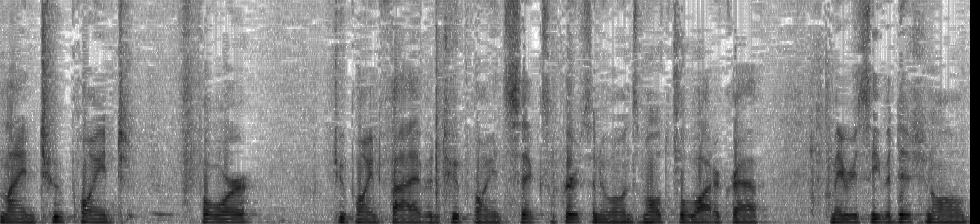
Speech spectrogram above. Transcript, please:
line 2.4, 2.5, and 2.6. A person who owns multiple watercraft may receive additional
